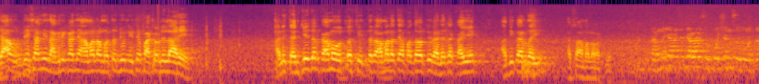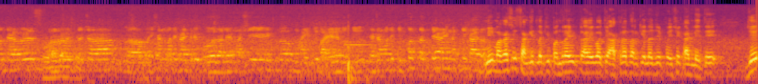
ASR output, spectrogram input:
ज्या उद्देशाने नागरिकांनी आम्हाला मतं देऊन इथे पाठवलेलं आहे आणि त्यांची जर कामं होत नसतील तर आम्हाला त्या पदावरती राहण्याचा काही एक अधिकार नाही असं आम्हाला वाटलं कर्मचाऱ्यांचं ज्यावेळेस उपोषण सुरू होतं त्यावेळेस पंधरावित्तच्या पैशांमध्ये काहीतरी घोळ झाले अशी एक माहिती बाहेर येत होती. त्याच्यामध्ये कितपत तथ्य आणि नक्की काय झालं? मी मगाशी सांगितलं की पंधरा युक्त आयोगाचे अकरा तारखेला जे पैसे काढले ते जे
